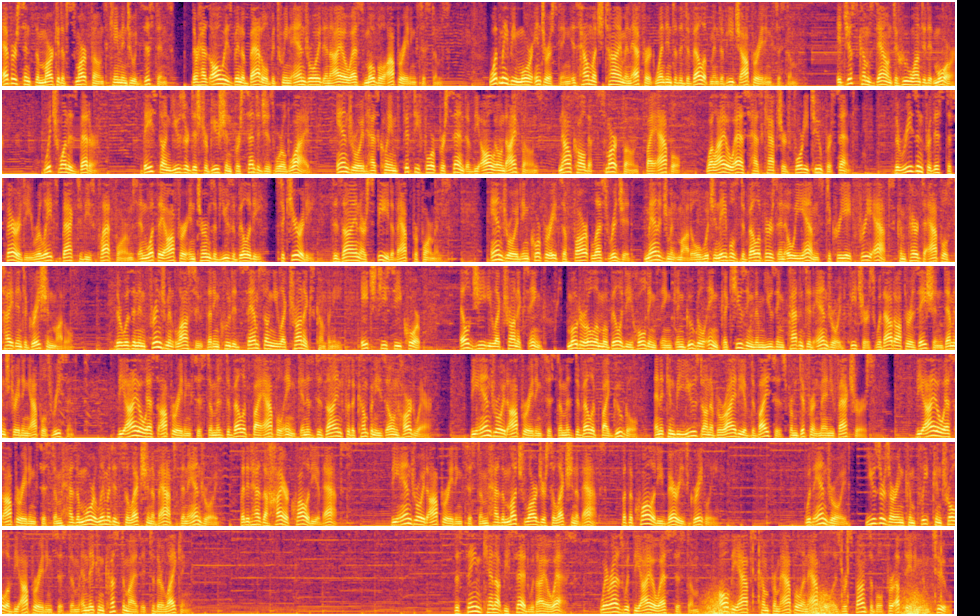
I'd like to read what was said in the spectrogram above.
Ever since the market of smartphones came into existence, there has always been a battle between Android and iOS mobile operating systems. What may be more interesting is how much time and effort went into the development of each operating system. It just comes down to who wanted it more. Which one is better? Based on user distribution percentages worldwide, Android has claimed 54% of the all-owned iPhones, now called a smartphone, by Apple, while iOS has captured 42%. The reason for this disparity relates back to these platforms and what they offer in terms of usability, security, design or speed of app performance. Android incorporates a far less rigid management model which enables developers and OEMs to create free apps compared to Apple's tight integration model. There was an infringement lawsuit that included Samsung Electronics Company, HTC Corp., LG Electronics Inc., Motorola Mobility Holdings Inc. and Google Inc. accusing them using patented Android features without authorization demonstrating Apple's recent. The iOS operating system is developed by Apple Inc. and is designed for the company's own hardware. The Android operating system is developed by Google, and it can be used on a variety of devices from different manufacturers. The iOS operating system has a more limited selection of apps than Android, but it has a higher quality of apps. The Android operating system has a much larger selection of apps, but the quality varies greatly. With Android, users are in complete control of the operating system and they can customize it to their liking. The same cannot be said with iOS. Whereas with the iOS system, all the apps come from Apple and Apple is responsible for updating them too.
